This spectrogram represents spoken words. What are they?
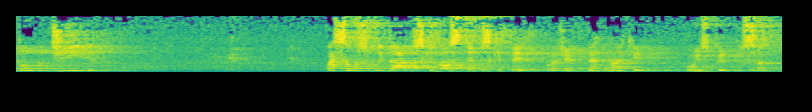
todo dia. Quais são os cuidados que nós temos que ter para a gente terminar aqui com o Espírito Santo?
